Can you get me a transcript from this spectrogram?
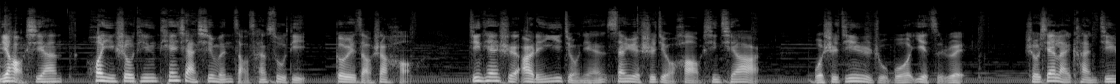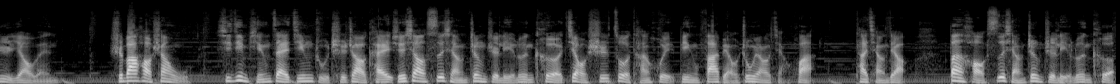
你好，西安，欢迎收听《天下新闻早餐速递》。各位早上好，今天是二零一九年三月十九号，星期二，我是今日主播叶子睿。首先来看今日要闻。十八号上午，习近平在京主持召开学校思想政治理论课教师座谈会，并发表重要讲话。他强调，办好思想政治理论课，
